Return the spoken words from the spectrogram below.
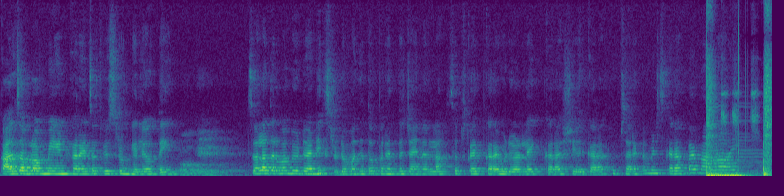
कालचा ब्लॉग मी एंड करायचाच विसरून गेले होते. चला तर मग भेटूया नेक्स्ट व्हिडिओमध्ये तोपर्यंत चॅनलला सबस्क्राईब करा व्हिडिओला लाईक करा शेअर करा. खूप साऱ्या कमेंट्स करा. बाय बाय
